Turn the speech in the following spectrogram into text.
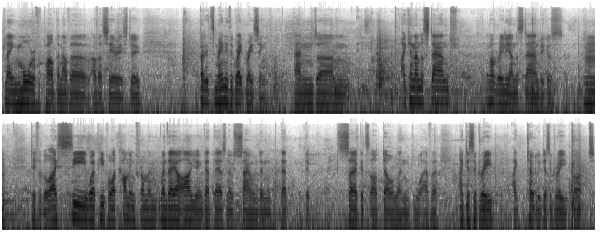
playing more of a part than other other series do. But it's mainly the great racing, and um, I can understand, not really understand because hmm, difficult. I see where people are coming from and when they are arguing that there's no sound and that circuits are dull and whatever. I disagree. I totally disagree, but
